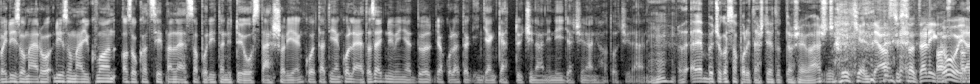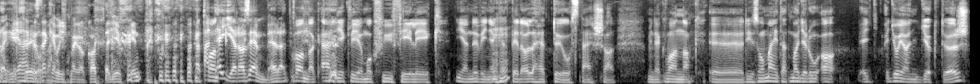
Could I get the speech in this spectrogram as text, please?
vagy rizomáról, rizomájuk van, azokat szépen lehet szaporítani tőosztással ilyenkor. Tehát ilyenkor lehet az egy növényedből gyakorlatilag ingyen kettőt csinálni, négyet csinálni, hatot csinálni. Uh-huh. Ebből csak a szaporítást értettem, semmi mást. Igen, de azt viszont elég Azt- komolyan. az Ez jó. nekem is megakadt egyébként. Hát, van- hát az ember. Hát Vannak árnyékliomok, fűfélék, ilyen növényeket uh-huh. például lehet tőosztással, aminek vannak ö, rizomái, tehát magyarul a, egy, egy olyan gyöktörzs,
